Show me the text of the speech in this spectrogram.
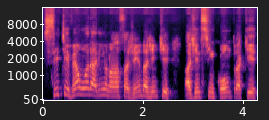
Se tiver um horarinho na nossa agenda, a gente, a gente se encontra aqui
